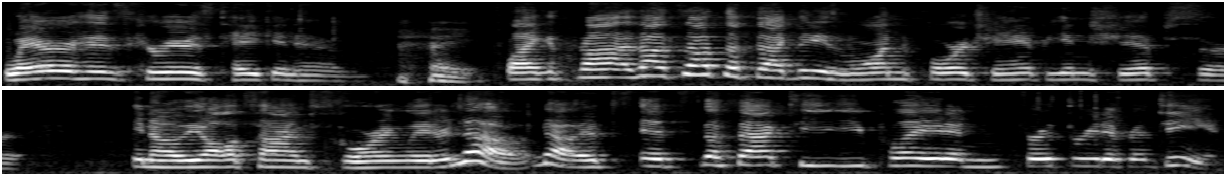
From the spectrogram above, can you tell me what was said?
where his career has taken him. right? Like it's not that's not the fact that he's won four championships or you know the all-time scoring leader. No, no, it's it's the fact he, he played in for three different teams.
